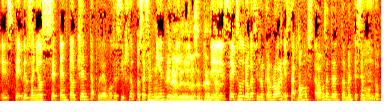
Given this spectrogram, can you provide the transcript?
este, de los años 70, 80, podríamos decirlo. O sea, ese ambiente finales de los 70. de sexo, drogas y rock and roll, está, vamos, vamos a entrar totalmente a ese mundo.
